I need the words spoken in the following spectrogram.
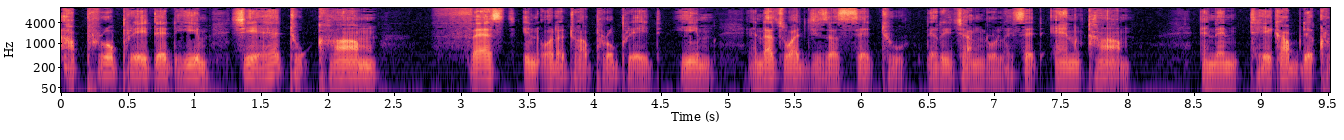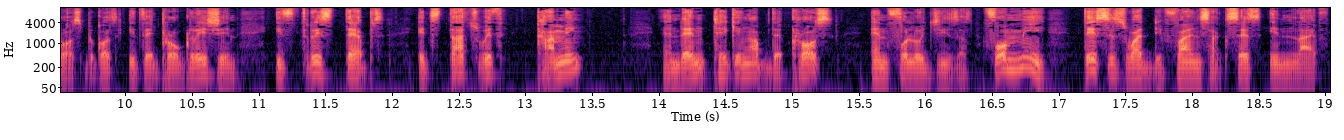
appropriated him. She had to come first in order to appropriate him. And that's what Jesus said to the rich young ruler. He said, and come and then take up the cross because it's a progression. It's three steps. It starts with coming and then taking up the cross and follow Jesus. For me, this is what defines success in life.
